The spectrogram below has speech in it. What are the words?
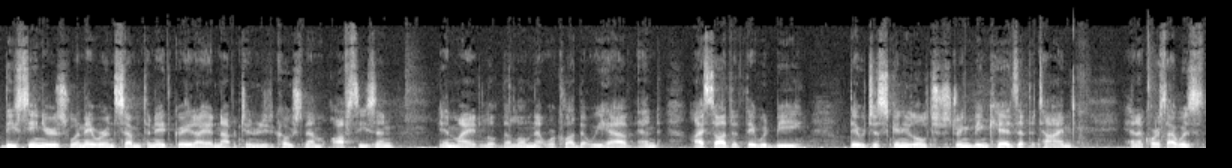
These seniors, when they were in seventh and eighth grade, I had an opportunity to coach them off season in my the little network club that we have, and I saw that they would be, they were just skinny little string bean kids at the time. And of course, I was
